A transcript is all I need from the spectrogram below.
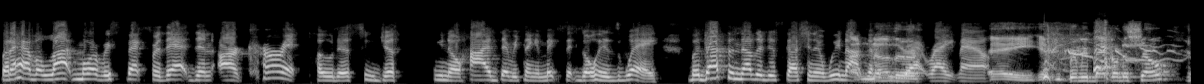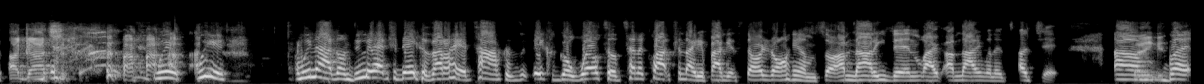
But I have a lot more respect for that than our current POTUS who just you know, hides everything and makes it go his way. But that's another discussion, and we're not going to do that right now. Hey, if you bring me back on the show, I got you. we we we're not going to do that today because I don't have time because it could go well till ten o'clock tonight if I get started on him. So I'm not even like I'm not even going to touch it. Um, it. but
